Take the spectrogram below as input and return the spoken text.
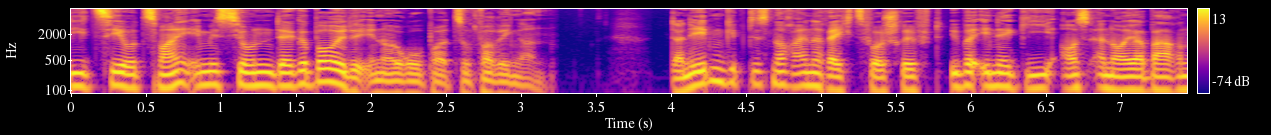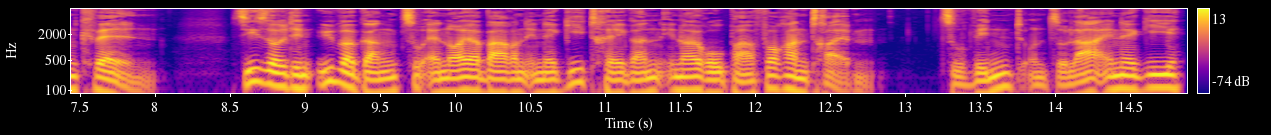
die CO2-Emissionen der Gebäude in Europa zu verringern. Daneben gibt es noch eine Rechtsvorschrift über Energie aus erneuerbaren Quellen. Sie soll den Übergang zu erneuerbaren Energieträgern in Europa vorantreiben, zu Wind- und Solarenergie,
